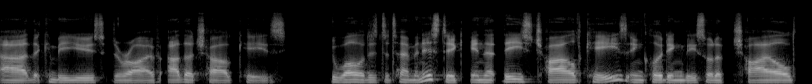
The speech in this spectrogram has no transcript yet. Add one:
uh, that can be used to derive other child keys. Your wallet is deterministic in that these child keys, including these sort of child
